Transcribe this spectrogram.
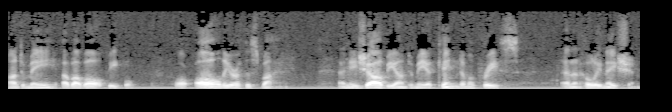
unto me above all people, for all the earth is mine, and ye shall be unto me a kingdom of priests and an holy nation.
